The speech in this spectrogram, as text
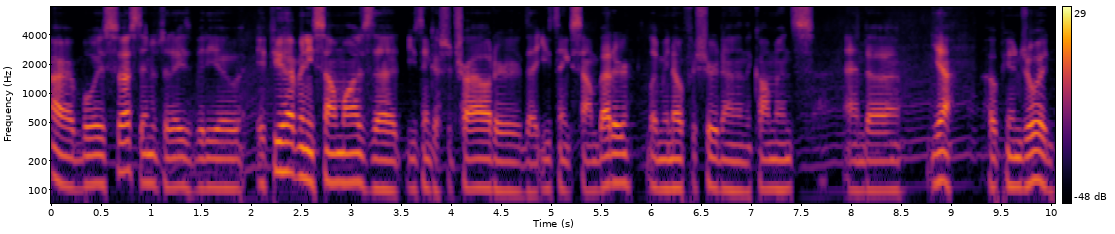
Alright boys, so that's the end of today's video. If you have any sound mods that you think I should try out or that you think sound better, let me know for sure down in the comments. And uh, yeah, hope you enjoyed.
